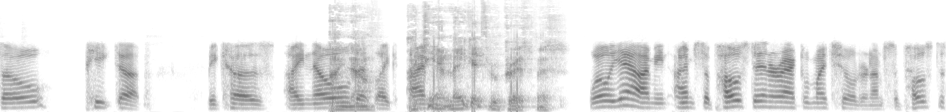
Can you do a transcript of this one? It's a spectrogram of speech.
so peaked up because I know, I know. that, like, I I'm can't make it through Christmas. well, yeah, I mean, I'm supposed to interact with my children. I'm supposed to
